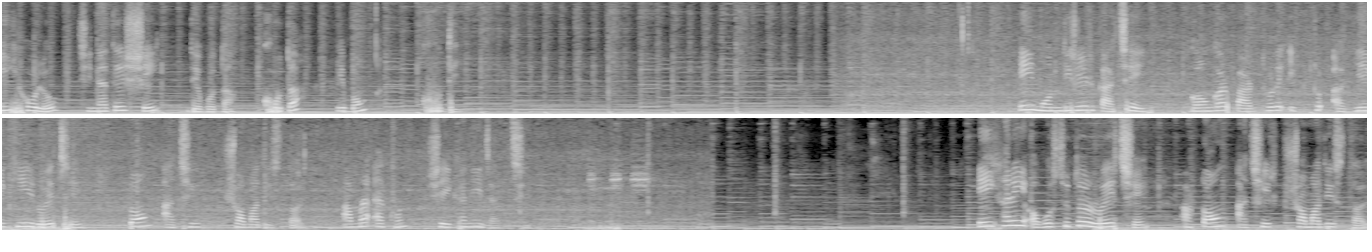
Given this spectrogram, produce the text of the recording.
এই হলো চীনাদের সেই দেবতা, খোদা এবং খুদি। এই মন্দিরের কাছেই গঙ্গার পার ধরে একটু আগিয়ে গিয়ে রয়েছে টং আছির সমাধিস্থল। আমরা এখন সেইখানেই যাচ্ছি। এইখানেই অবস্থিত রয়েছে টং আছির সমাধিস্থল।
